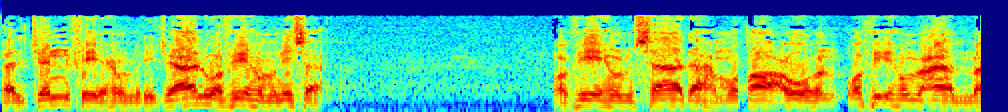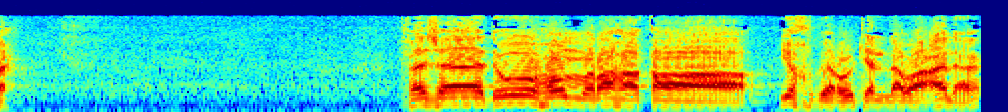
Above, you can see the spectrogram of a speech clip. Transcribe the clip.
فالجن فيهم رجال وفيهم نساء وفيهم سادة مطاعون وفيهم عامة. فزادوهم رهقا يخبر جل وعلا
